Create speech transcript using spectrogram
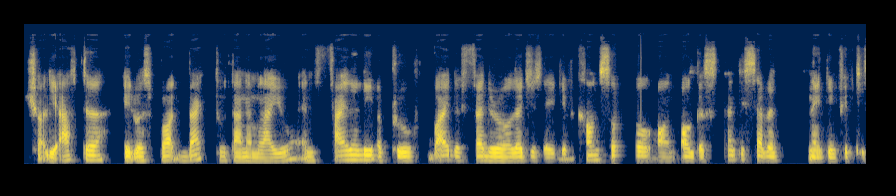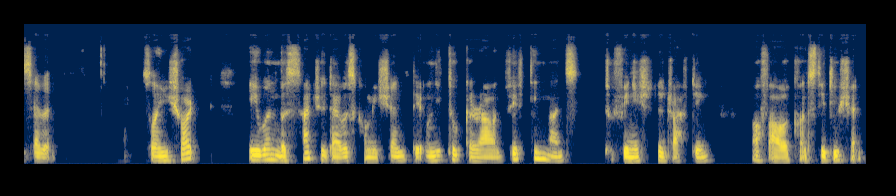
Shortly after, it was brought back to Tanah Melayu and finally approved by the Federal Legislative Council on August 27, 1957. So in short, even with such a diverse commission, they only took around 15 months to finish the drafting of our constitution.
